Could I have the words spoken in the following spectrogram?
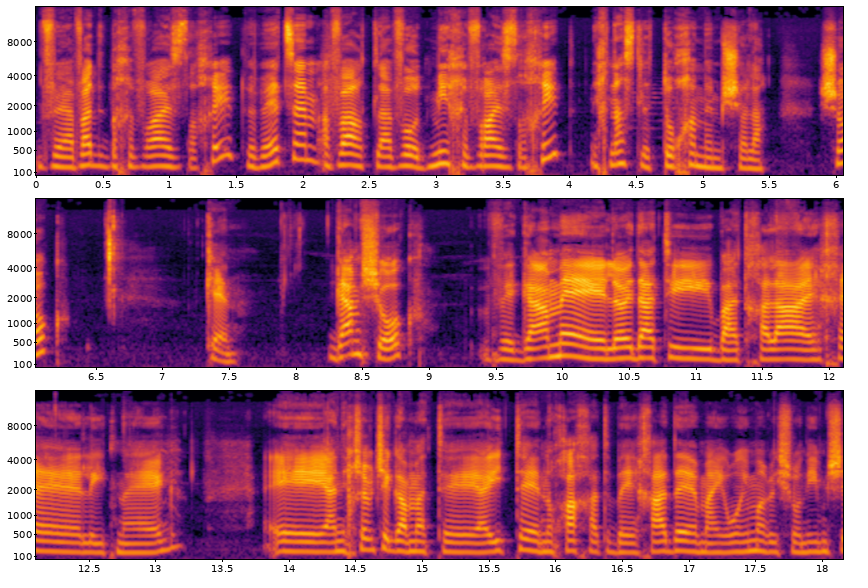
ועבדת בחברה האזרחית, ובעצם עברת לעבוד מחברה אזרחית, נכנסת לתוך הממשלה. שוק? כן. גם שוק, וגם אה, לא ידעתי בהתחלה איך אה, להתנהג. אה, אני חושבת שגם את אה, היית אה, נוכחת באחד אה, מהאירועים הראשונים ש...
